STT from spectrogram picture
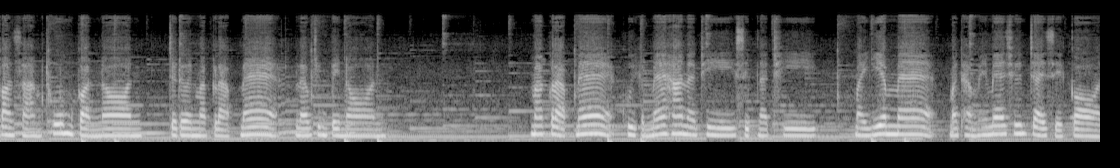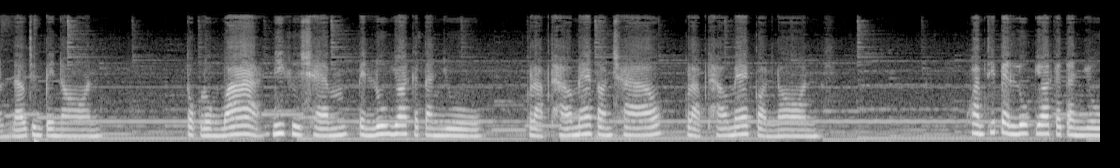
ตอนสามทุ่มก่อนนอน จะเดินมากราบแม่แล้วจึงไปนอนมากราบแม่คุยกับแม่ห้านาทีสิบนาที มาเยี่ยมแม่ มาทำให้แม่ชื่นใจเสียก่อนแล้วจึงไปนอน ตกลงว่านี่คือแชมป์เป็นลูกยอดกระตันยูกราบเท้าแม่ตอนเช้า กราบเท้าแม่ก่อนนอน ความที่เป็นลูกยอดกระตันยู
